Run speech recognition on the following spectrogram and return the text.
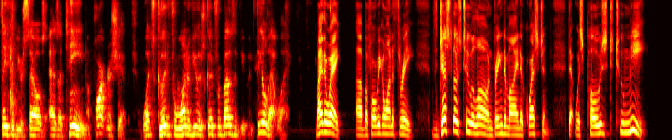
Think of yourselves as a team, a partnership. What's good for one of you is good for both of you, and feel that way. By the way, uh, before we go on to three, just those two alone bring to mind a question that was posed to me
